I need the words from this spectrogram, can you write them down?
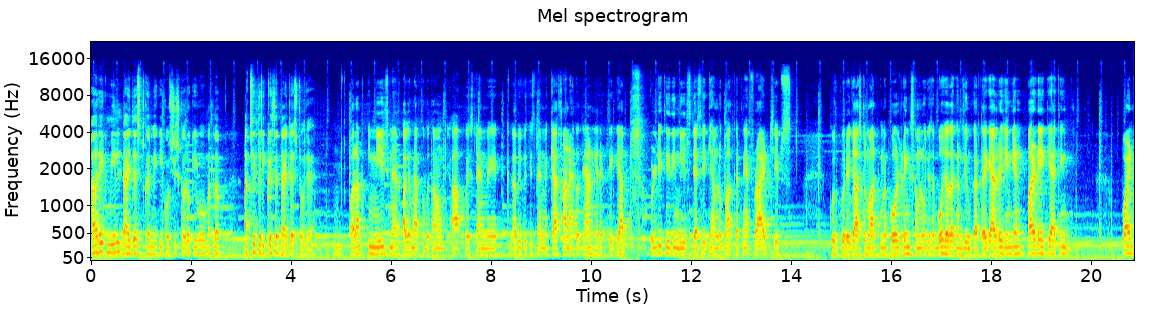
हर एक मील डाइजेस्ट करने की कोशिश करो कि वो मतलब अच्छे तरीके से डाइजेस्ट हो जाए। और आपकी मील्स में, अगर मैं आपको बताऊँ कि आपको इस टाइम में, कभी भी किस टाइम में क्या खाना है तो ध्यान ये रखिए कि आप उल्टी सीधी मील्स जैसे कि हम लोग बात करते हैं फ्राइड चिप्स कुरकुरे, जो आजकल मार्केट में कोल्ड ड्रिंक्स हम लोग जैसे बहुत ज़्यादा कंज्यूम करते हैं कि एवरेज इंडियन पर डे की I think point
